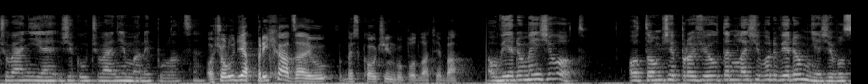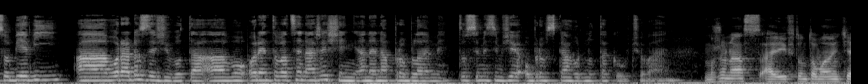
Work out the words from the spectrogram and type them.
koučování je, že koučování je manipulace. O čo ľudia prichádzajú bez coachingu podľa teba? O vědomý život o tom, že prožijou tenhle život vědomě, že o sobě ví a o radost ze života a o orientovat se na řešení a ne na problémy. To si myslím, že je obrovská hodnota koučování. Možno nás aj v tomto momente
